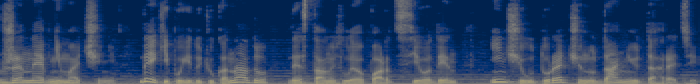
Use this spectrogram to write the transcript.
вже не в Німеччині. Деякі поїдуть у Канаду, де стануть Леопард Сі-1, інші у Туреччину, Данію та Грецію.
